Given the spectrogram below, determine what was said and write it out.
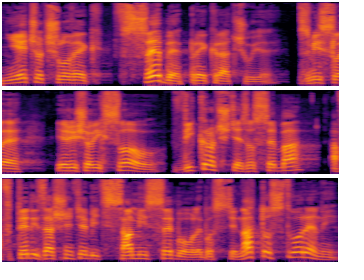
niečo človek v sebe prekračuje. V zmysle Ježišových slov. Vykročte zo seba a vtedy začnete byť sami sebou, lebo ste na to stvorení,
